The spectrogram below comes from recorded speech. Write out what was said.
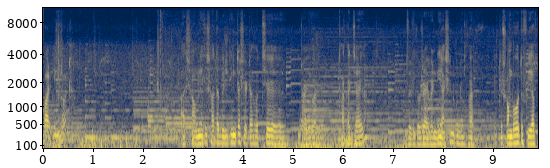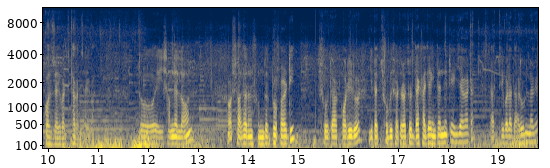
পার্কিং লট আর সামনে যে সাদা বিল্ডিংটা সেটা হচ্ছে ড্রাইভার থাকার জায়গা। যদি কেউ ড্রাইভার নিয়ে আসেন, কোনো ভা- এটা সম্ভবত ফ্রি অফ কস্ট ড্রাইভার থাকার জায়গা। তো এই সামনে লন অসাধারণ সুন্দর প্রপার্টি সোজা করিডোর যেটা ছবি সচরাচর দেখা যায় ইন্টারনেটে এই জায়গাটা। রাত্রিবেলা দারুণ লাগে।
